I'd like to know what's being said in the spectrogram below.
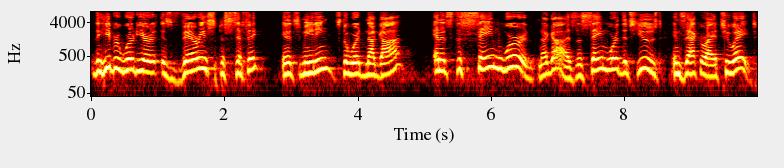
The Hebrew word here is very specific in its meaning. It's the word naga. And it's the same word, naga, is the same word that's used in Zechariah 2.8,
